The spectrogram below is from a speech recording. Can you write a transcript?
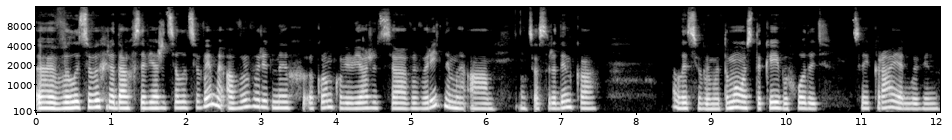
Е, в лицевих рядах все в'яжеться лицевими, а в виворітних кромкові в'яжуться виворітними, а ця серединка лицьовими. Тому ось такий виходить цей край, якби він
